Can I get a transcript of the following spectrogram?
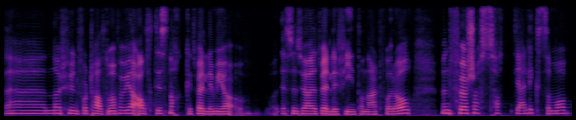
Uh, når hun fortalte meg, for vi har alltid snakket veldig mye, jeg syns vi har et veldig fint og nært forhold, men før så satt jeg liksom og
